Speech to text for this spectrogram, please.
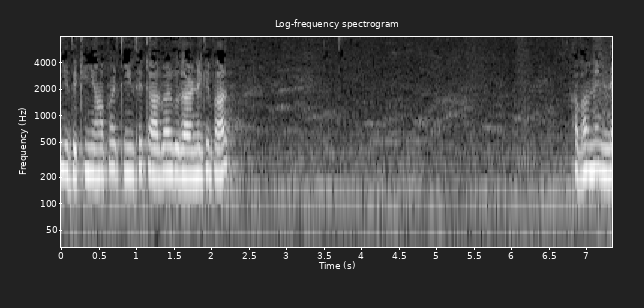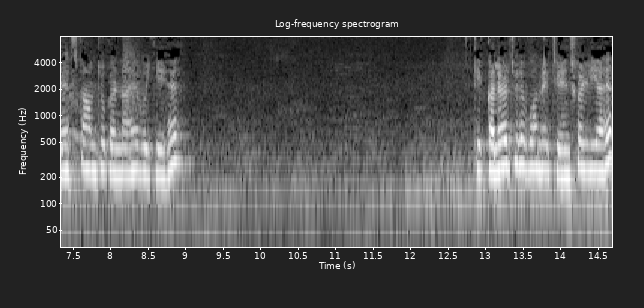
ये देखिए यहाँ पर तीन से चार बार गुजारने के बाद अब हमने नेक्स्ट काम जो करना है वो ये है कि कलर जो है वो हमने चेंज कर लिया है।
